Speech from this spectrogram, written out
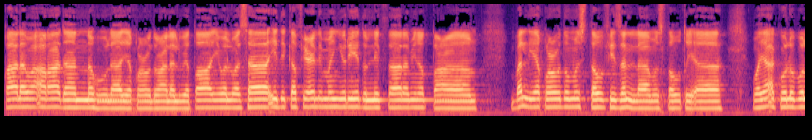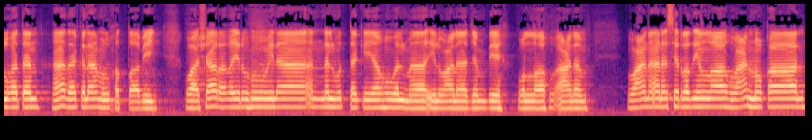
قال وأراد أنه لا يقعد على الوطاء والوسائد كفعل من يريد الإكثار من الطعام. بل يقعد مستوفزا لا مستوطئا ويأكل بلغة. هذا كلام الخطابي. وأشار غيره إلى أن المتكي هو المائل على جنبه. والله أعلم. وعن أنس رضي الله عنه قال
